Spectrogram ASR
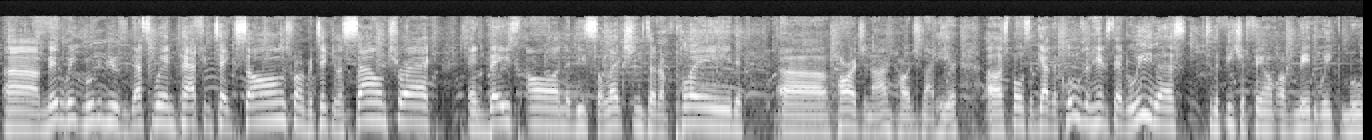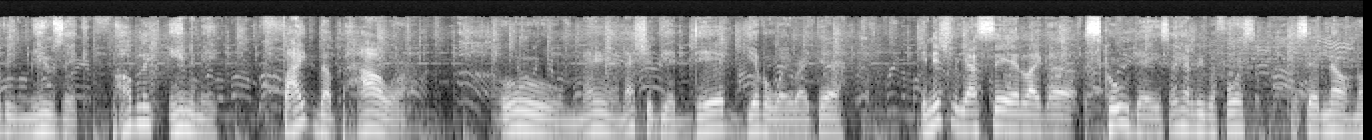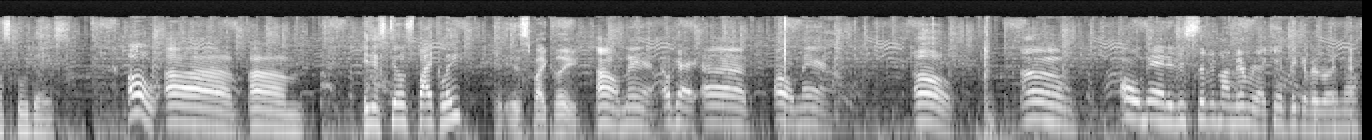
Uh, midweek movie music. That's when Patrick takes songs from a particular soundtrack and based on the selections that are played, uh, Harge and I, Harge's not here, uh, supposed to gather clues and hints that lead us to the featured film of midweek movie music. Public Enemy. Fight the Power. Oh, man, that should be a dead giveaway right there. Initially, I said like uh, school days. It had to be before. I said no, no school days. Oh, uh, um, is it still Spike Lee? It is Spike Lee. Oh man. Okay. Uh. Oh man. Oh. Um. Oh man. It just slipped in my memory. I can't think of it right now.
